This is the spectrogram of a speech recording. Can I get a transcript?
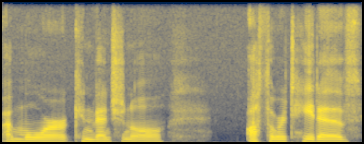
a more conventional, authoritative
